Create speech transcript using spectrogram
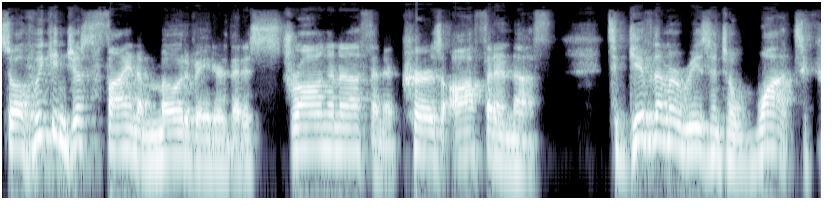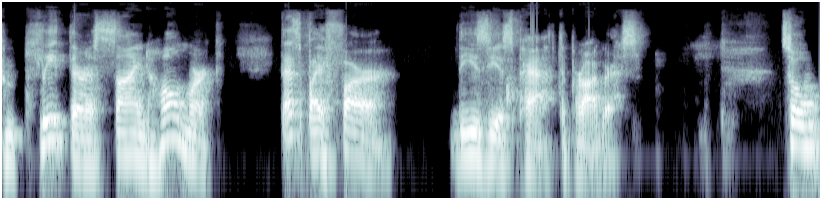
So if we can just find a motivator that is strong enough and occurs often enough to give them a reason to want to complete their assigned homework, that's by far the easiest path to progress. So,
